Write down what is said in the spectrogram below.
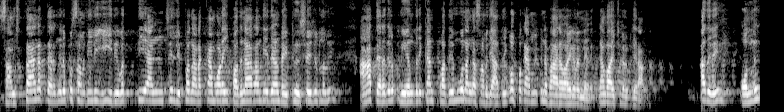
സംസ്ഥാന തെരഞ്ഞെടുപ്പ് സമിതിയിൽ ഈ ഇരുപത്തി അഞ്ചിൽ ഇപ്പൊ നടക്കാൻ പോണ ഈ പതിനാറാം തീയതിയാണ് ഡേറ്റ് നിശ്ചയിച്ചിട്ടുള്ളത്. ആ തെരഞ്ഞെടുപ്പ് നിയന്ത്രിക്കാൻ പതിമൂന്നംഗ സമിതി അധികം ഇപ്പൊ കമ്മിറ്റിന്റെ ഭാരവാഹികൾ തന്നെയാണ്. ഞാൻ വായിച്ചു കേൾപ്പിച്ചതാണ് അതിൽ ഒന്ന്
